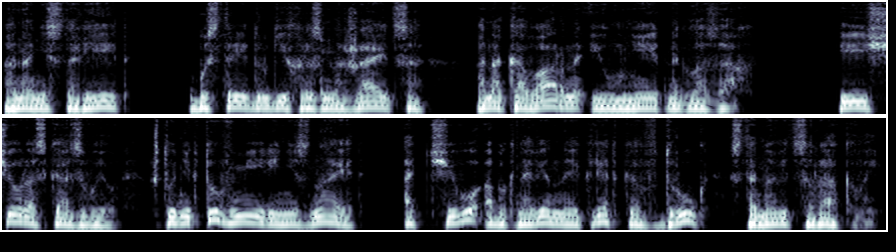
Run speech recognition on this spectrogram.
Она не стареет, быстрее других размножается, она коварна и умнеет на глазах. И еще рассказываю, что никто в мире не знает, от чего обыкновенная клетка вдруг становится раковой.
